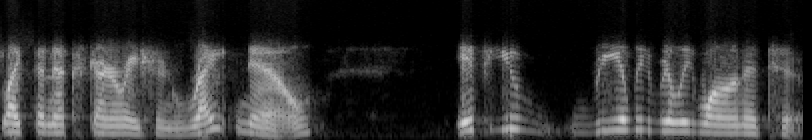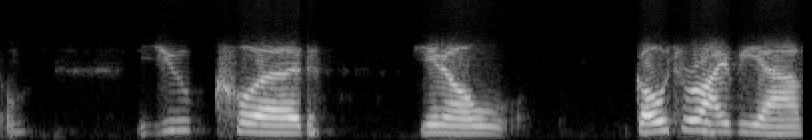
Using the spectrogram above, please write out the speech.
like the next generation. Right now, if you really really wanted to, you could, you know, go through IVF,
